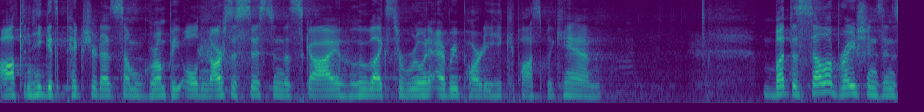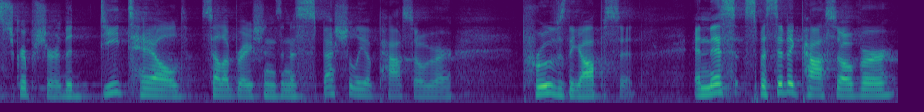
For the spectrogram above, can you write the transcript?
Often he gets pictured as some grumpy old narcissist in the sky who likes to ruin every party he possibly can. But the celebrations in Scripture, the detailed celebrations, and especially of Passover, proves the opposite. In this specific Passover,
